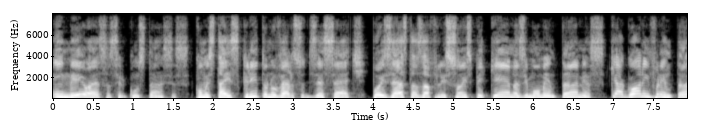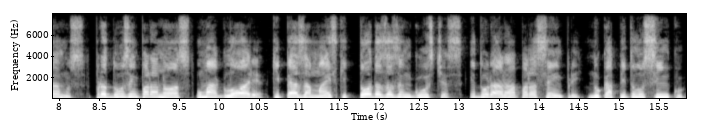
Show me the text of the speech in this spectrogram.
em meio a essas circunstâncias. Como está escrito no verso 17: Pois estas aflições pequenas e momentâneas que agora enfrentamos produzem para nós uma glória que pesa mais que todas as angústias e durará para sempre. No capítulo 5,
